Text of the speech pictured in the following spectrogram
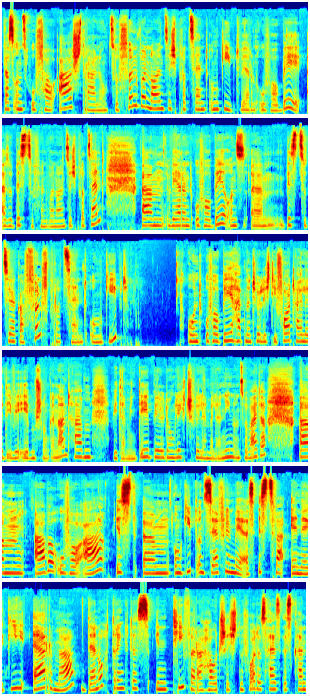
dass uns UVA-Strahlung zu 95 Prozent umgibt, während UVB, also bis zu 95 Prozent, ähm, während UVB uns ähm, bis zu circa 5 Prozent umgibt, und UVB hat natürlich die Vorteile, die wir eben schon genannt haben, Vitamin D-Bildung, Lichtschwelle, Melanin und so weiter. Ähm, aber UVA ist, ähm, umgibt uns sehr viel mehr. Es ist zwar energieärmer, dennoch dringt es in tiefere Hautschichten vor. Das heißt, es kann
